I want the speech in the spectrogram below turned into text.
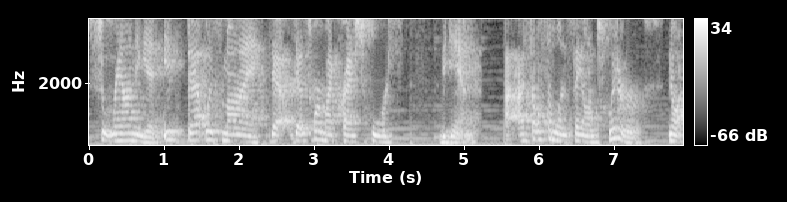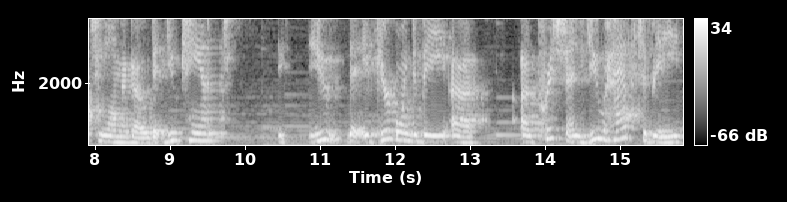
surrounding it. It that was my that that's where my crash course began. I, I saw someone say on Twitter not too long ago that you can't you that if you're going to be a, a Christian, you have to be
